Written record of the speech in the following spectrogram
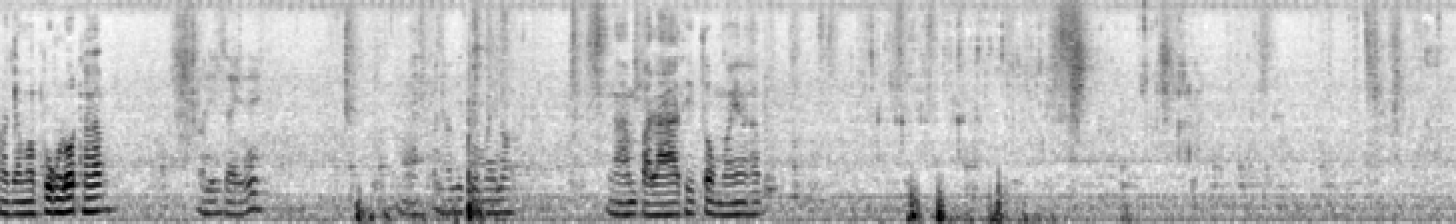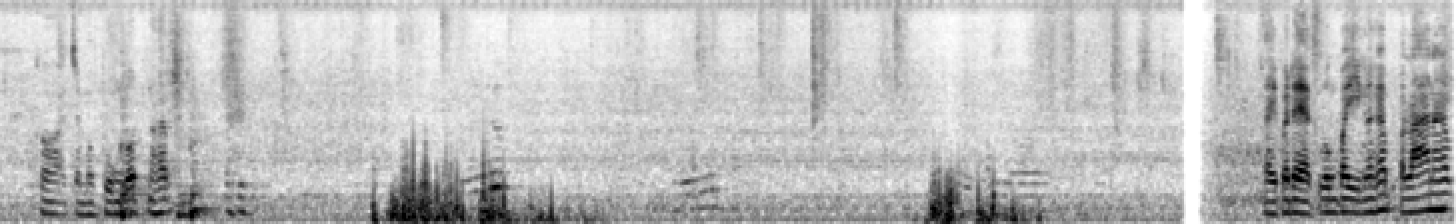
เราจะมาปรุงรสนะครับ อันนี้ใส่นี่มันทำที่ตุ่มไว้เนาะ น้ำปลาร้าที่ต้มไว้นะครับ ก็จะมาปรุงรสนะครับใส่ปลาแดกลงไปอีกนะครับ ปลาร้านะครับ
